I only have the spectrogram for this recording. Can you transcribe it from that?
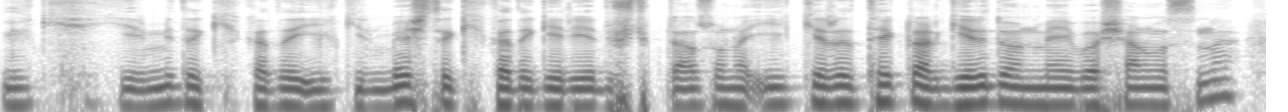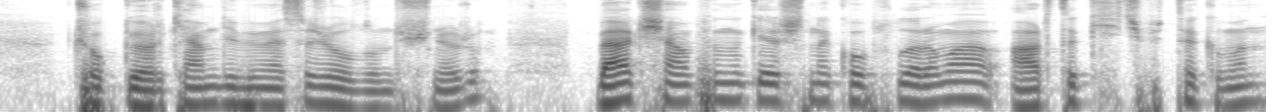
ilk 20 dakikada, ilk 25 dakikada geriye düştükten sonra ilk yarı tekrar geri dönmeyi başarmasını çok görkemli bir mesaj olduğunu düşünüyorum. Belki şampiyonluk yarışında koptular ama artık hiçbir takımın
